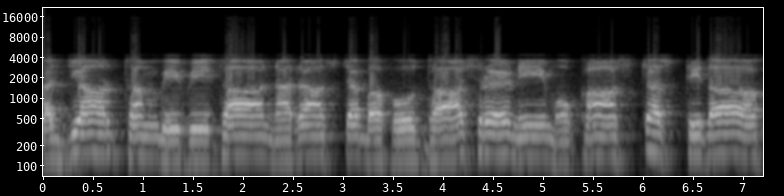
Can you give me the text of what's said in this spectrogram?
सज्यार्थं विविधा नराश्च बहुधा श्रेणीमुखाश्च स्थिताः।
